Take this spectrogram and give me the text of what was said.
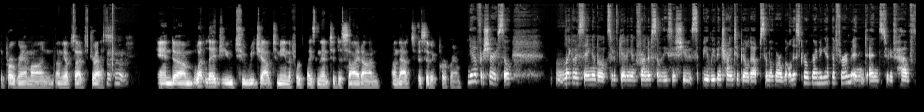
the program on on the upside of stress. Mm-hmm. And um, what led you to reach out to me in the first place, and then to decide on on that specific program? Yeah, for sure. So like I was saying about sort of getting in front of some of these issues, we've been trying to build up some of our wellness programming at the firm and, and sort of have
